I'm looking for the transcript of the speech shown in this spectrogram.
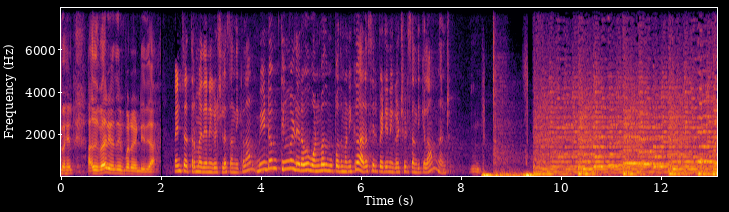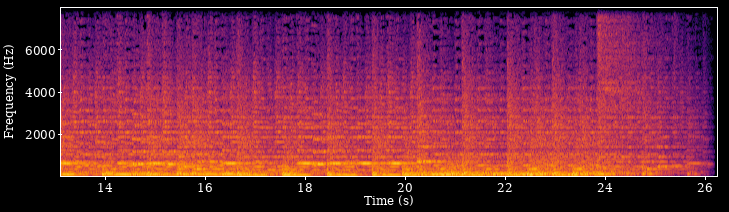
அது மாதிரி வந்து நிப்பாட்ட வேண்டியதா பெண் சத்திரம் இதே நிகழ்ச்சியில் சந்திக்கலாம். மீண்டும் திங்கள் இரவு ஒன்பது முப்பது மணிக்கு அரசியல் பேட்டை நிகழ்ச்சியில் சந்திக்கலாம். நன்றி.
